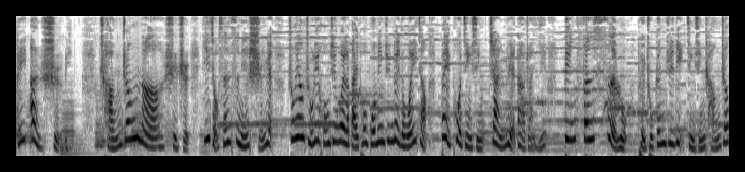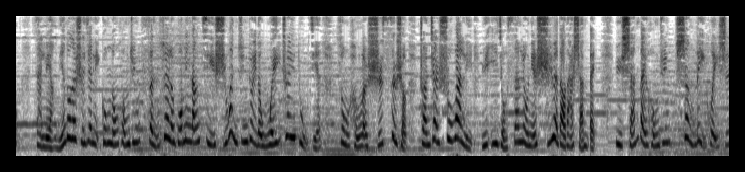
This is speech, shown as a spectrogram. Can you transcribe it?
黑暗势力。长征呢，是指一九三四年十月，中央主力红军为了摆脱国民军队的围剿，被迫进行战略大转移，兵分四路退出根据地进行长征。在两年多的时间里，工农红军粉碎了国民党几十万军队的围追堵截，纵横了十四省，转战数万里，于一九三六年十月到达陕北，与陕北红军胜利会师。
